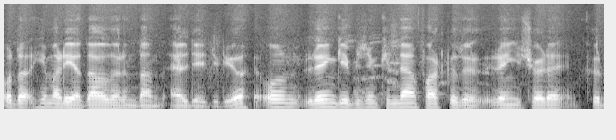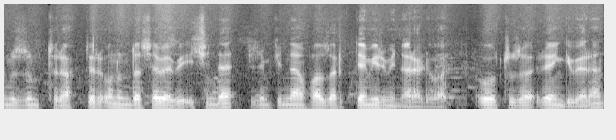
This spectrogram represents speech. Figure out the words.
O da Himalaya dağlarından elde ediliyor. E, Onun rengi bizimkinden farklıdır. Rengi şöyle kırmızı tıraktır. Onun da sebebi içinde bizimkinden fazlalık demir minerali var. O tuza rengi veren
